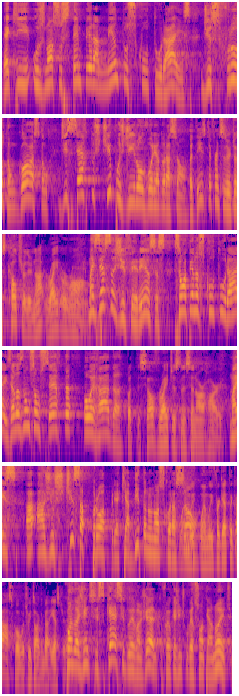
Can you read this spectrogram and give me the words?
é que os nossos temperamentos culturais desfrutam, gostam de certos tipos de louvor e adoração. But these differences are just culture. They're not right or wrong. Mas essas diferenças são apenas culturais, elas não são certa ou errada. But the self-righteousness in our heart, Mas a, a justiça própria que habita no nosso when we, coração, when we gospel, quando a gente se esquece do evangelho, que foi o que a gente conversou ontem à noite,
